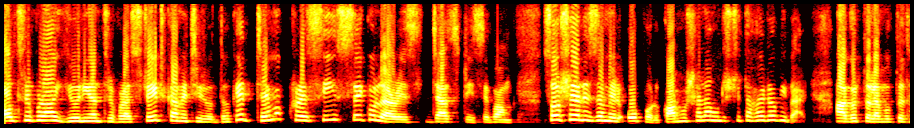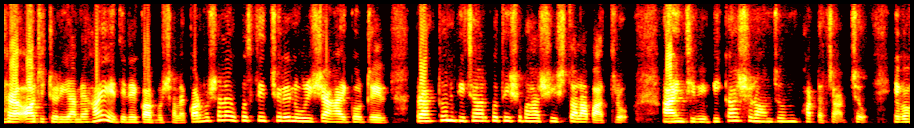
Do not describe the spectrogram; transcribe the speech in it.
All Tripura union Tripura state কমিটির উদ্যোগে ডেমোক্রেসি সেকুলারিস্ট জাস্টিস এবং সোশ্যালিজমের ওপর কর্মশালা অনুষ্ঠিত হয় রবিবার। আগরতলা মুক্তধারা অডিটোরিয়ামে হয় এদিনের কর্মশালা। কর্মশালায় উপস্থিত ছিলেন উড়িষ্যা হাইকোর্টের প্রাক্তন বিচারপতি সুভাষিস তলাপাত্র, আইনজীবী বিকাশ রঞ্জন ভট্টাচার্য এবং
